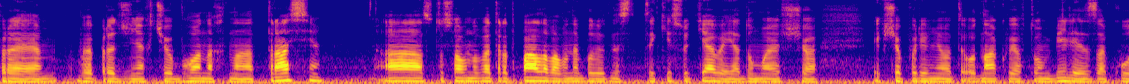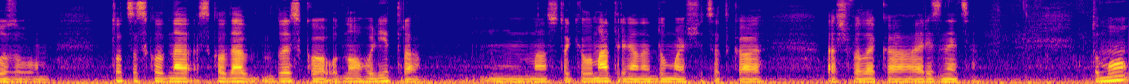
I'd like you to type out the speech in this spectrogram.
при випередженнях чи обгонах на трасі. А стосовно витрат палива, вони будуть не такі суттєві. Я думаю, що якщо порівнювати однакові автомобілі за кузовом, то це складне, складе близько 1 літра на 100 кілометрів. Я не думаю, що це така аж велика різниця. Тому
